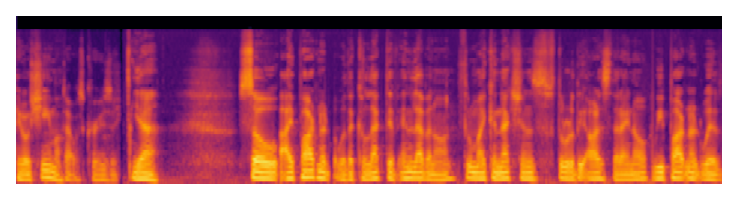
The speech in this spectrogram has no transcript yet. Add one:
Hiroshima. That was crazy. Yeah. So I partnered with a collective in Lebanon through my connections, through the artists that I know. We partnered with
